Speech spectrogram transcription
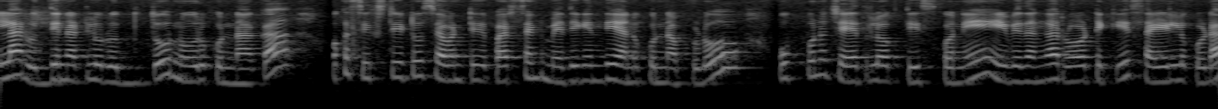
ఇలా రుద్దినట్లు రుద్దుతూ నూరుకున్నాక ఒక సిక్స్టీ టు సెవెంటీ పర్సెంట్ మెదిగింది అనుకున్నప్పుడు ఉప్పును చేతిలోకి తీసుకొని ఈ విధంగా రోటికి సైడ్లు కూడా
